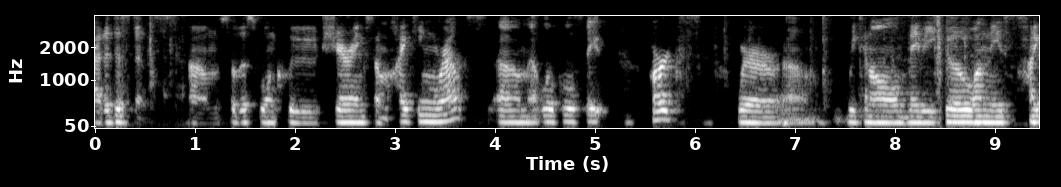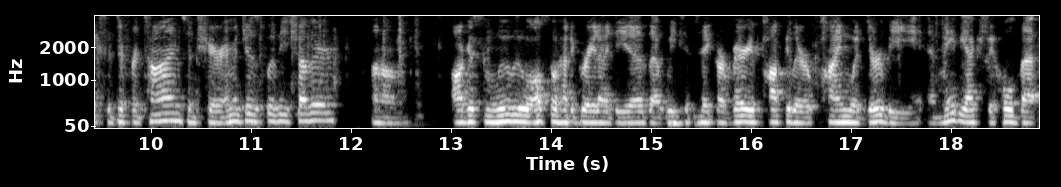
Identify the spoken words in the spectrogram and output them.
at a distance. Um, so this will include sharing some hiking routes um, at local state parks where um, we can all maybe go on these hikes at different times and share images with each other. Um, August and Lulu also had a great idea that we could take our very popular Pinewood Derby and maybe actually hold that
